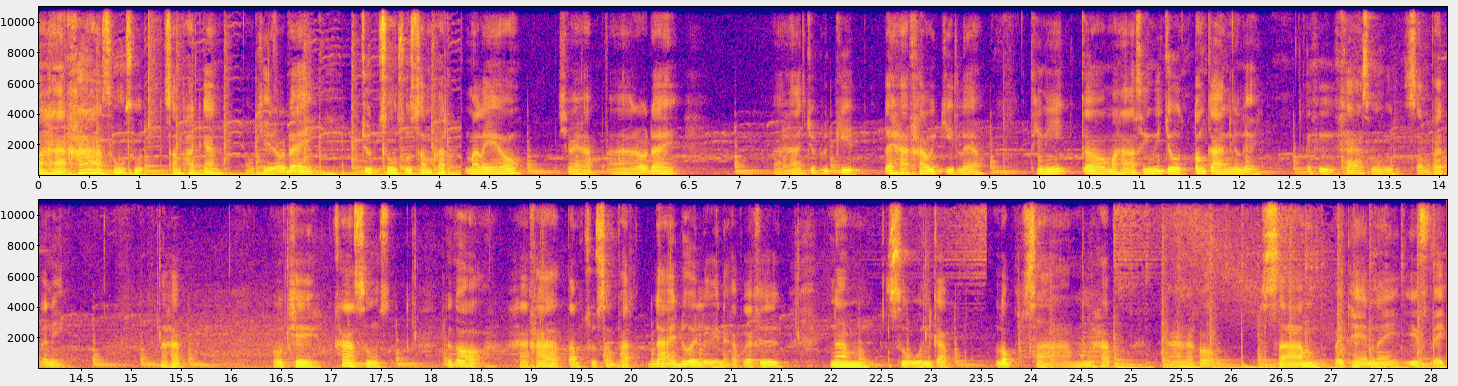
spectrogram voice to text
มาหาค่าสูงสุดสัมพัทธ์กัน โอเค เราได้จุดสูงสุดสัมพัทธ์มาแล้ว ใช่ไหมครับอ่าเราได้หาจุดวิกฤตได้หาค่าวิกฤตแล้ว ทีนี้ก็มาหาสิ่งที่โจทย์ต้องการกันเลย ก็คือค่าสูงสุดสัมพัทธ์นั่นเองนะครับโอเค ค่าสูงแล้วก็หาค่าต่ำสุดสัมพัทธ์ได้ด้วยเลยนะครับ ก็คือนำศูนย์กับลบ3นะครับแล้วก็ 3 ไปแทนใน if x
